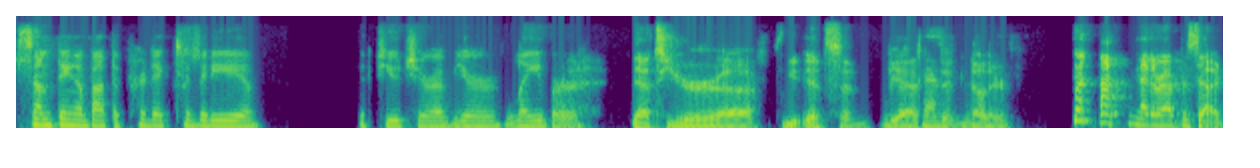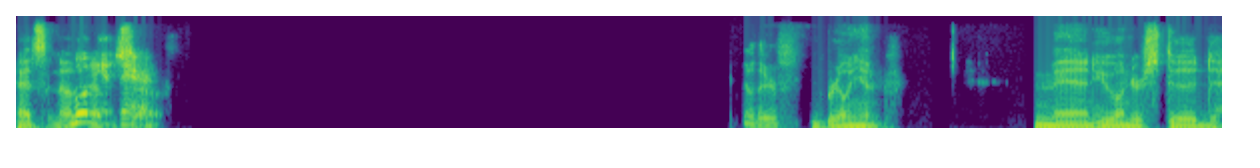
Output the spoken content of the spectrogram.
something about the productivity of the future of your labor. That's your. uh It's a yeah. Okay. another another episode. That's another. We'll episode. get there. Another brilliant man who understood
